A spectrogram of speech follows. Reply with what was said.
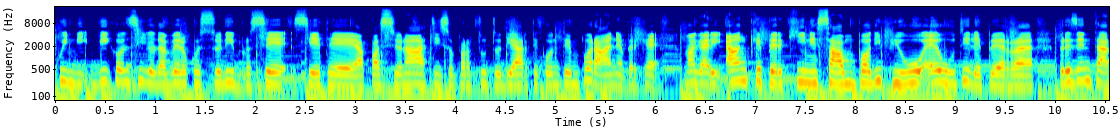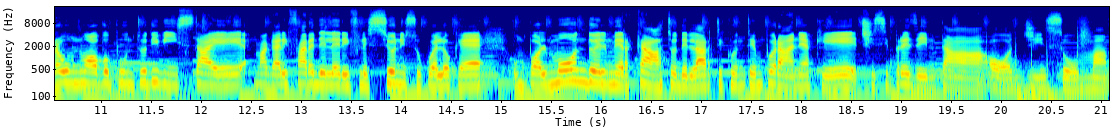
Quindi vi consiglio davvero questo questo libro se siete appassionati soprattutto di arte contemporanea perché magari anche per chi ne sa un po' di più è utile per presentare un nuovo punto di vista e magari fare delle riflessioni su quello che è un po' il mondo e il mercato dell'arte contemporanea che ci si presenta oggi insomma.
